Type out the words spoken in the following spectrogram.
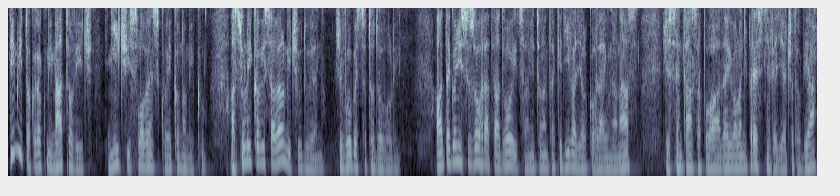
týmito krokmi Matovič ničí slovenskú ekonomiku. A Sulíkovi sa veľmi čudujem, že vôbec toto dovolí. Ale tak oni sú zohratá dvojica, oni to len také divadielko hrajú na nás, že sem tam sa pohádajú, ale oni presne vedia, čo robia.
